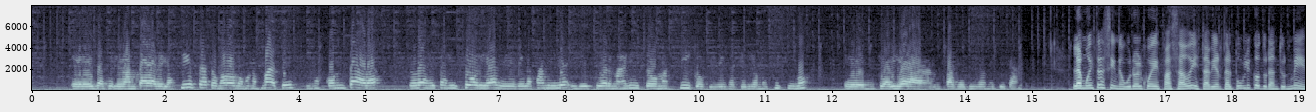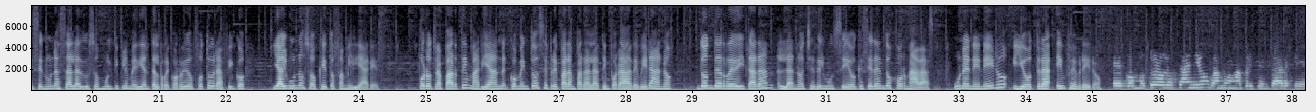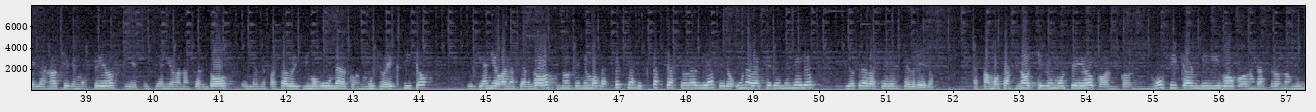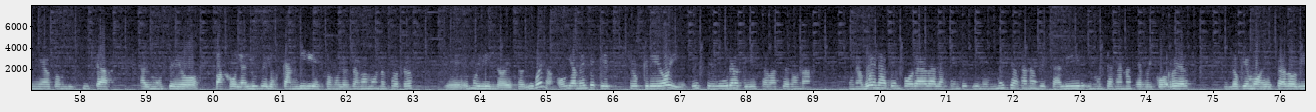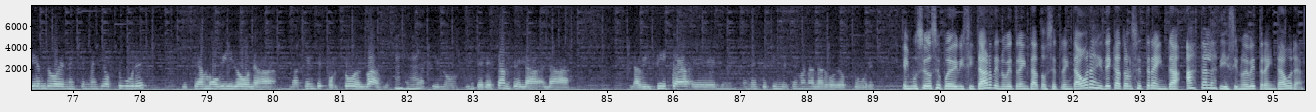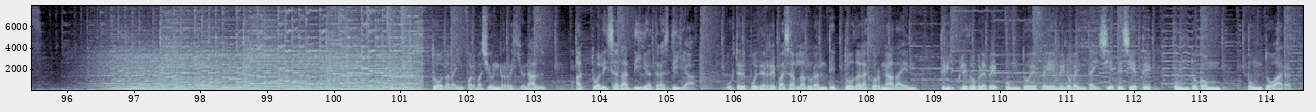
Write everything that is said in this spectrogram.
ella se levantaba de la siesta, tomábamos unos mates y nos contaba todas estas historias de, la familia y de su hermanito más chico, que ella quería muchísimo, eh, que había fallecido en el Titanic. La muestra se inauguró el jueves pasado y está abierta al público durante un mes en una sala de usos múltiples mediante el recorrido fotográfico y algunos objetos familiares. Por otra parte, Marianne comentó se preparan para la temporada de verano, donde reeditarán La Noche del Museo, que será en dos jornadas, una en enero y otra en febrero. Eh, como todos los años, vamos a presentar eh, la Noche de Museos, que este año van a ser dos. El año pasado hicimos una con mucho éxito. Este año van a ser dos. No tenemos las fechas exactas todavía, pero una va a ser en enero y otra va a ser en febrero. Las famosas noches de museo con, con música en vivo, con gastronomía, con visitas al museo bajo la luz de los candiles, como los llamamos nosotros. Eh, es muy lindo eso. Y bueno, obviamente que yo creo y estoy segura que esa va a ser una, una buena temporada. La gente tiene muchas ganas de salir y muchas ganas de recorrer. lo que hemos estado viendo en este mes de octubre, que se ha movido la, gente por todo el valle. ha sido interesante la, la la visita en, este fin de semana largo de octubre. El museo se puede visitar de 9.30 a 12.30 horas y de 14.30 hasta las 19.30 horas. Toda la información regional actualizada día tras día. Usted puede repasarla durante toda la jornada en www.fm977.com.ar.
